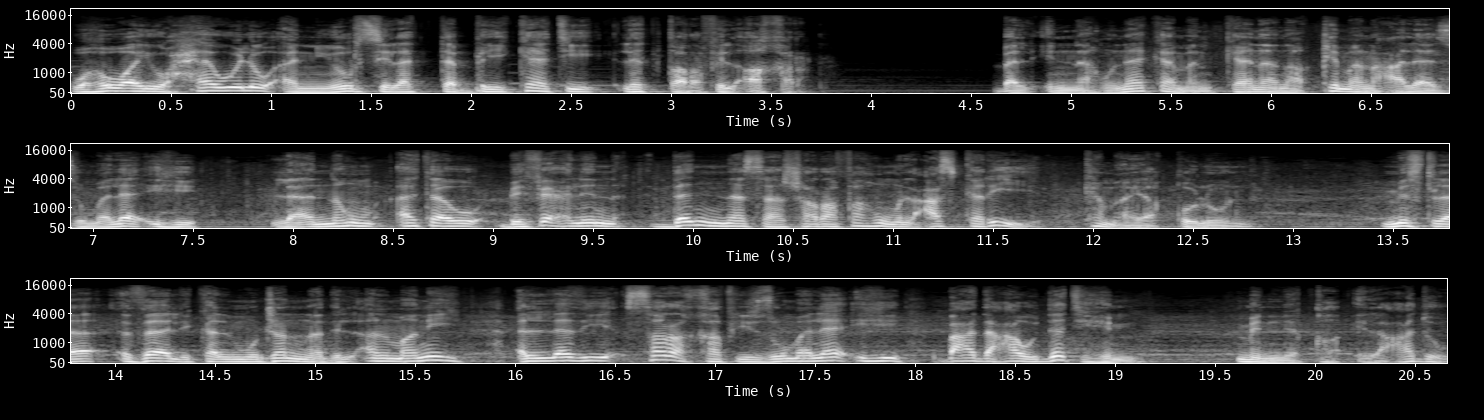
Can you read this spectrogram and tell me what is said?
وهو يحاول أن يرسل التبريكات للطرف الآخر. بل إن هناك من كان ناقما على زملائه لأنهم أتوا بفعل دنس شرفهم العسكري كما يقولون. مثل ذلك المجند الألماني الذي صرخ في زملائه بعد عودتهم من لقاء العدو.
